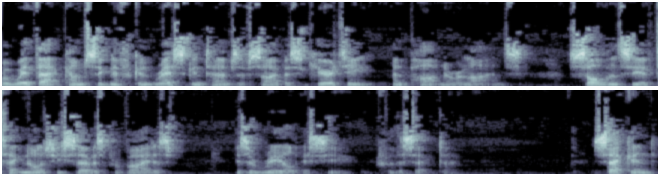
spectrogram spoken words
But with that comes significant risk in terms of cybersecurity and partner reliance. Solvency of technology service providers is a real issue for the sector. Second,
